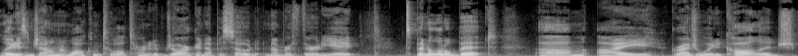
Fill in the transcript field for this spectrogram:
Ladies and gentlemen, welcome to Alternative Jargon episode number 38. It's been a little bit. Um, I graduated college.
